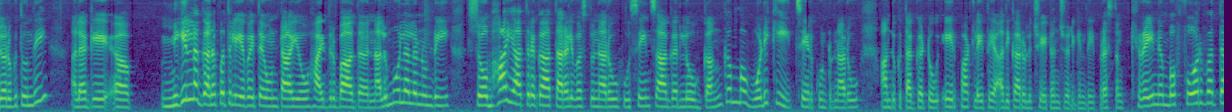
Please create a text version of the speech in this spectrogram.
జరుగుతుంది. అలాగే మిగిలిన గణపతులు ఏవైతే ఉంటాయో హైదరాబాద్ నలుమూలల నుండి శోభాయాత్రగా తరలివస్తున్నారు. హుసేన్ సాగర్లో గంగమ్మ ఒడికి చేరుకుంటున్నారు. అందుకు తగ్గట్టు ఏర్పాట్లయితే అధికారులు చేయడం జరిగింది. ప్రస్తుతం క్రే నెంబర్ ఫోర్ వద్ద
